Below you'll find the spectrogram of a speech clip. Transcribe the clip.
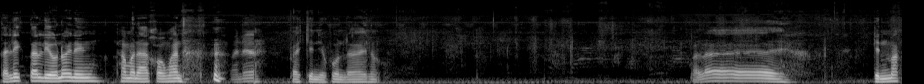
ตะลิกตะลิวน้อยหนึงธรรมดาของมัน มาเด้อไปกินอยู่พุ่นเลยเนาะไปเลย กินมัก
